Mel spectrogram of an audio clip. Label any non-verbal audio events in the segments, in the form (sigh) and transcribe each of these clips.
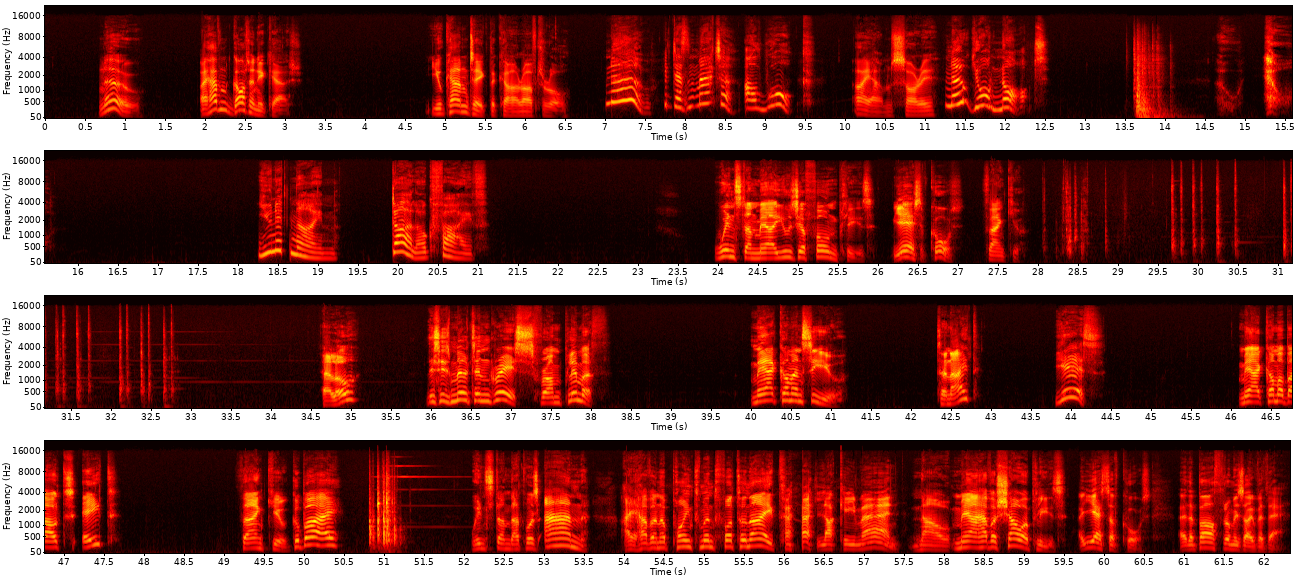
No. I haven't got any cash. You can take the car after all. No, it doesn't matter. I'll walk. I am sorry. No, you're not. Oh, hell. Unit 9. Dialogue 5. Winston, may I use your phone, please? Yes, of course. Thank you. Hello? This is Milton Grace from Plymouth. May I come and see you? Tonight? Yes. May I come about eight? Thank you. Goodbye. Winston, that was Anne. I have an appointment for tonight. (laughs) Lucky man. now, may I have a shower, please? Uh, yes, of course. Uh, the bathroom is over there.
